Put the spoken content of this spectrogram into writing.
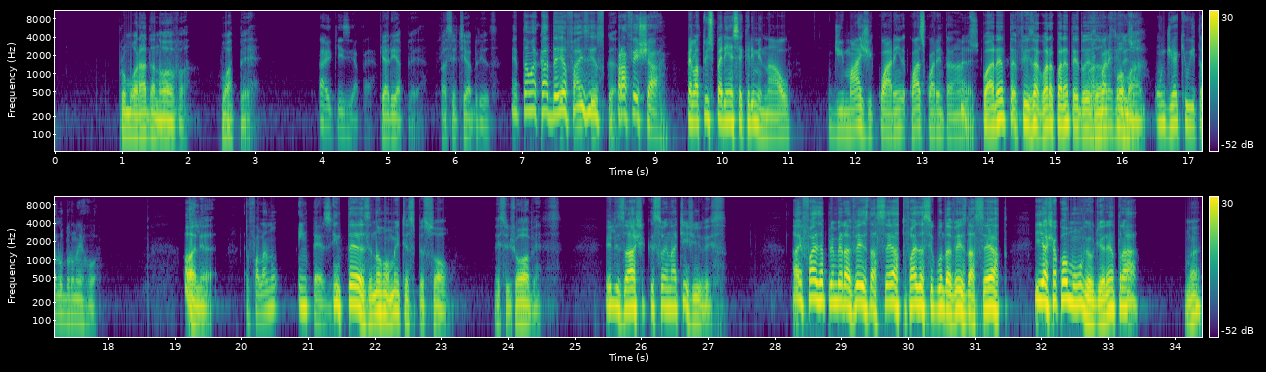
pro Morada Nova. Vou a pé. Aí quis ir a pé. Quero ir a pé, para sentir a brisa. Então a cadeia faz isso, cara. Para fechar, pela tua experiência criminal de mais de 40, quase 40 anos. É, 40, fiz agora 42 ah, anos 42 formado. Anos. Onde é que o Ítalo Bruno errou? Olha... Tô falando em tese. Em tese, normalmente esse pessoal, esses jovens, eles acham que são inatingíveis. Aí faz a primeira vez, dá certo, faz a segunda vez, dá certo, e acha comum ver o dinheiro entrar. Né?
